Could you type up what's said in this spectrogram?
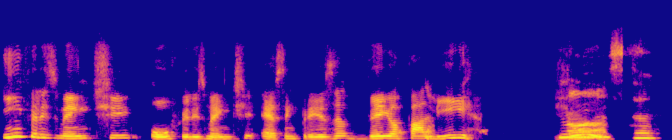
Infelizmente, ou felizmente, essa empresa veio a falir. Nossa!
